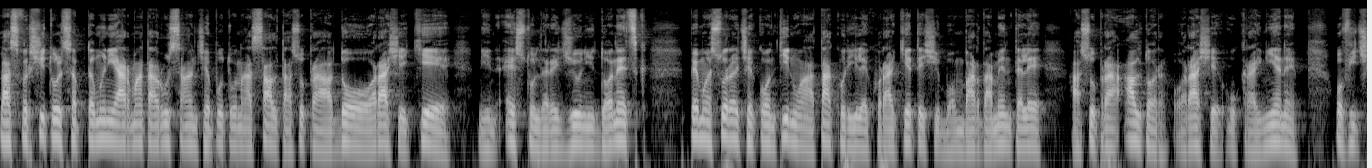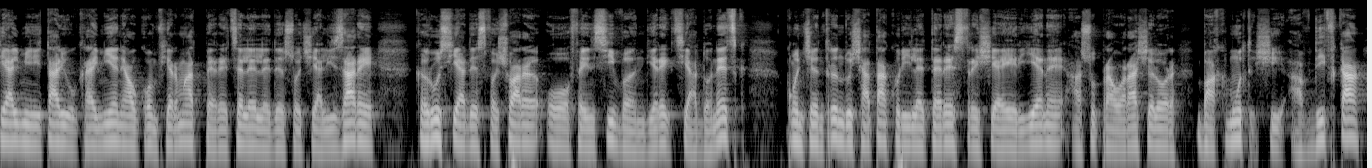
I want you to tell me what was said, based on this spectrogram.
La sfârșitul săptămânii, armata rusă a început un asalt asupra a două orașe cheie din estul regiunii Donetsk, pe măsură ce continuă atacurile cu rachete și bombardamentele asupra altor orașe ucrainiene. Oficiali militari ucrainieni au confirmat pe rețelele de socializare că Rusia desfășoară o ofensivă în direcția Donetsk, concentrându-și atacurile terestre și aeriene asupra orașelor Bakhmut și Avdivka,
